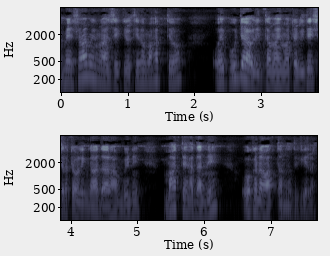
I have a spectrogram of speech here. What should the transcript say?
මේ ස්වාමීන් වහන්සේ කියලා තියෙන මහත්තයෝ ওই පූජා වලින් තමයි මට විදේශ රටවලින් ආධාර හම්බෙන්නේ. මාත්‍ය හදන්නේ ඕක නවත්තන්නද කියලා.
